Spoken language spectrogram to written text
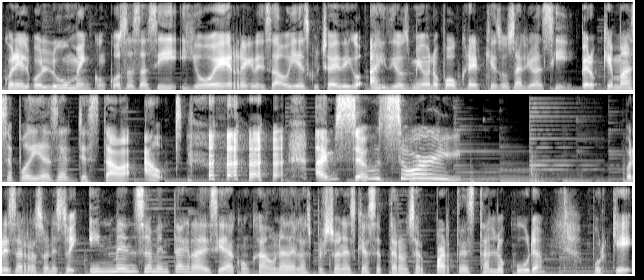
con el volumen, con cosas así. Y yo he regresado y he escuchado y digo, ay Dios mío, no puedo creer que eso salió así. Pero ¿qué más se podía hacer? Ya estaba out. I'm so sorry. Por esa razón estoy inmensamente agradecida con cada una de las personas que aceptaron ser parte de esta locura porque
